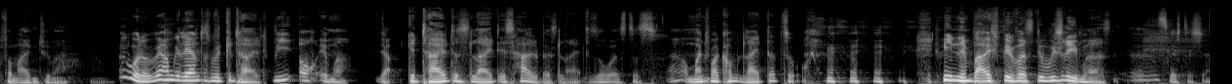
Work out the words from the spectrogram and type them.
vom Eigentümer. Na gut, wir haben gelernt, es wird geteilt. Wie auch immer. Ja, Geteiltes Leid ist halbes Leid. so ist es. Ja, und manchmal kommt Leid dazu. Wie in dem Beispiel, was du beschrieben hast. Das ist richtig, ja.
